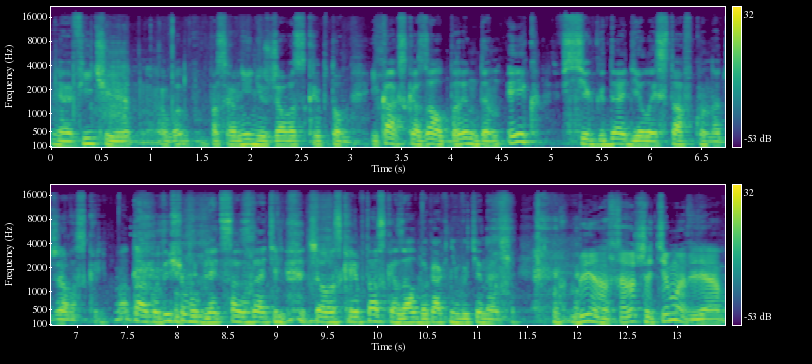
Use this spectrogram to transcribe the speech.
э, фичи по сравнению с JavaScript. И как сказал Брэндон Эйк, всегда делай ставку на JavaScript. Вот так вот. Еще бы, блядь, создатель JavaScript сказал бы как-нибудь иначе. Блин, хорошая тема для,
